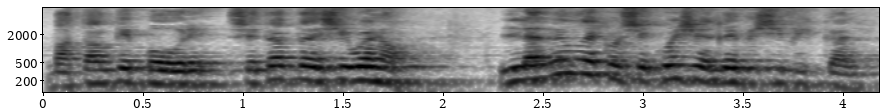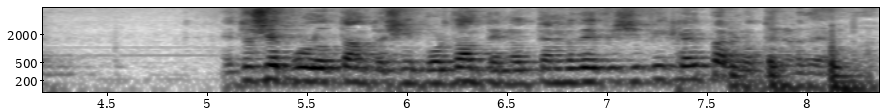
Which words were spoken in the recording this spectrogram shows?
bastante pobre, se trata de decir, bueno, la deuda es consecuencia del déficit fiscal. Entonces, por lo tanto, es importante no tener déficit fiscal para no tener deuda.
